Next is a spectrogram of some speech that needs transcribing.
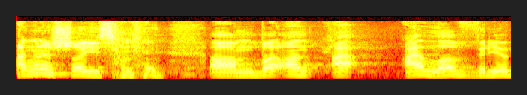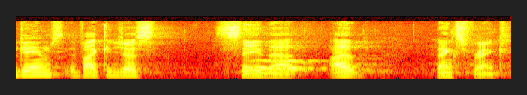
I'm gonna show you something. Um, but on I I love video games. If I could just say that. I, thanks, Frank.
